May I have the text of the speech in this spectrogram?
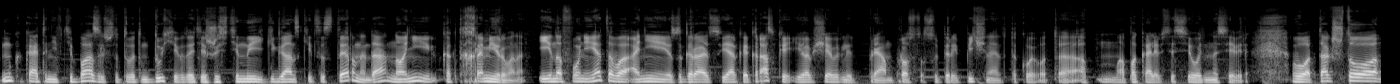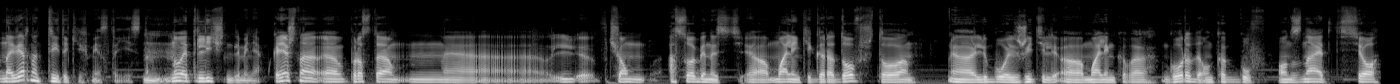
ну, какая-то нефтебаза или что-то в этом духе, вот эти жестяные гигантские цистерны, да, но они как-то хромированы. И на фоне этого они загораются яркой краской и вообще выглядят прям просто супер эпично. Это такой вот а, апокалипсис сегодня на севере. Вот, так что, наверное, три таких места есть там. Mm-hmm. Ну, это лично для меня. Конечно, э, просто э, в чем особенность э, маленьких городов, что любой житель маленького города, он как гуф. Он знает все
